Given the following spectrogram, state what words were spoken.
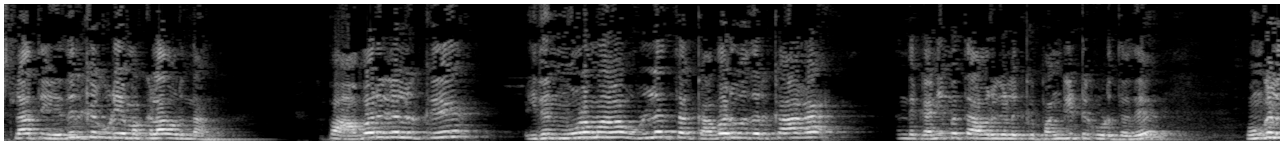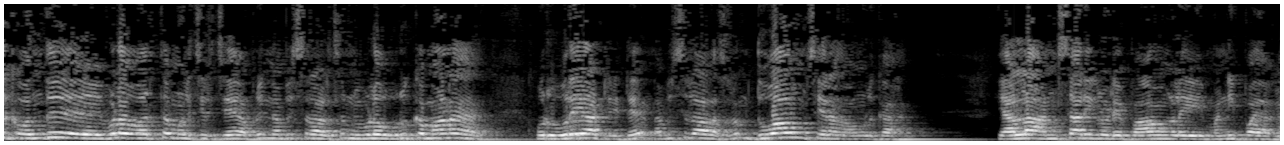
இஸ்லாத்தை எதிர்க்கக்கூடிய மக்களாக இருந்தாங்க. அப்ப அவர்களுக்கு இதன் மூலமாக உள்ளத்தை கவருவதற்காக இந்த கனிமத்தை அவர்களுக்கு பங்கிட்டு கொடுத்தது. உங்களுக்கு வந்து இவ்வளவு வருத்தம் அளிச்சிருச்சு அப்படின்னு நபிசுல்லா அலுவலம் இவ்வளவு உருக்கமான ஒரு உரையாற்றிட்டு நபிசுல்லா அலுவலம் துவாவும் செய்யறாங்க அவங்களுக்காக. எல்லா அன்சாரிகளுடைய பாவங்களை மன்னிப்பாயாக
